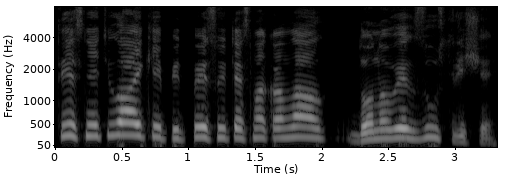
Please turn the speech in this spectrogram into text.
Тисніть лайки, підписуйтесь на канал. До нових зустрічей!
